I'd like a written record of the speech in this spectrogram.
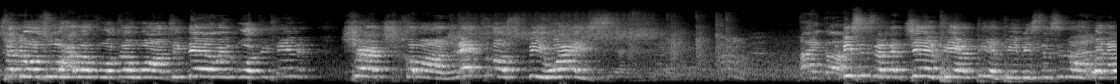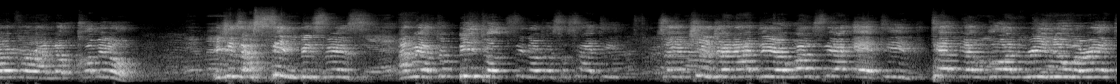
So those who have a vote and want it, they will vote it in. Church, come on, let us be wise. My God. This is not a JLP and PNP business, you know, when a referendum coming up. It is a sin business. And we have to beat out sin out of society. So your children are there, once they are 18, tell them go and remunerate,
